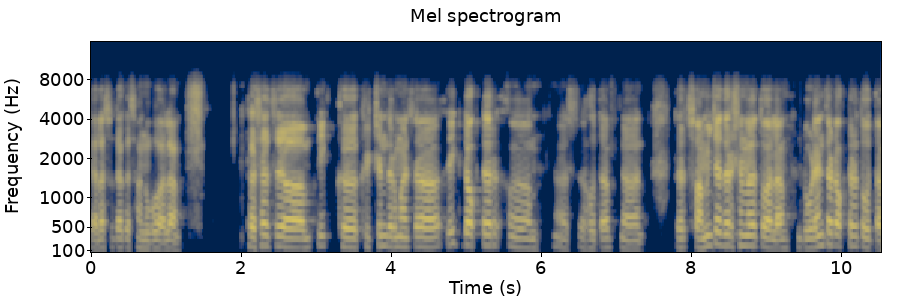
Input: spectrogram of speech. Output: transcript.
त्याला सुद्धा कसा अनुभव आला. तसंच एक ख्रिश्चन धर्माचा एक डॉक्टर होता. तर स्वामींच्या दर्शनाला तो आला डोळ्यांचा डॉक्टर तो होता.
